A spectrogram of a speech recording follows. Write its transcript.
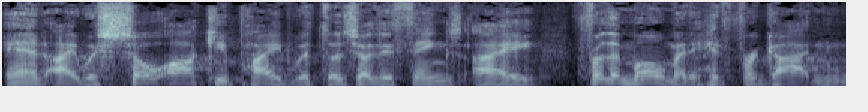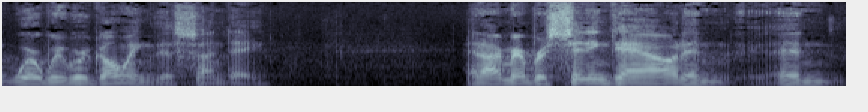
And I was so occupied with those other things, I, for the moment, had forgotten where we were going this Sunday. And I remember sitting down and, and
